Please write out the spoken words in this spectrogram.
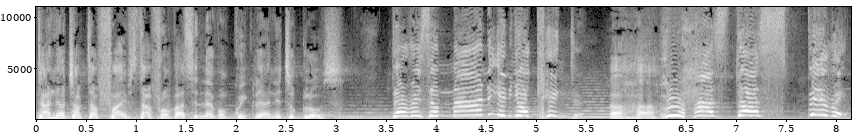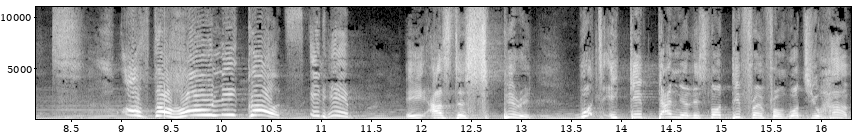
Daniel chapter 5, start from verse 11 quickly. I need to close. There is a man in your kingdom Uh-huh. who has the spirit of the holy gods in him. He has the spirit. What he gave Daniel is not different from what you have.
